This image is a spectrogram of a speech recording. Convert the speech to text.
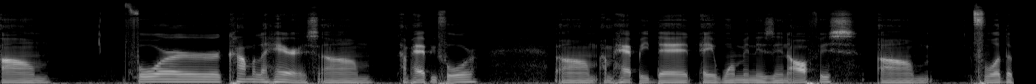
Um, for Kamala Harris, um, I'm happy for. Um, I'm happy that a woman is in office um, for the,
